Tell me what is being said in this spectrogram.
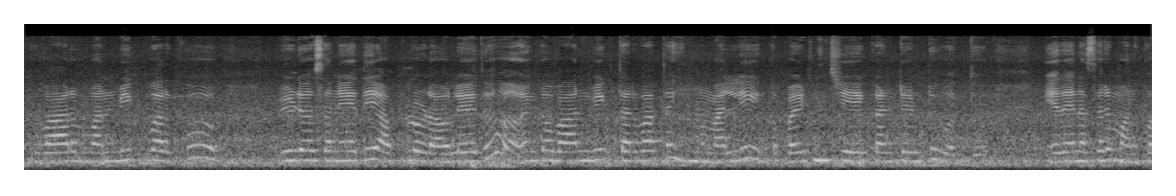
ఒక వారం వన్ వీక్ వరకు వీడియోస్ అనేది అప్లోడ్ అవ్వలేదు. ఇంకా వన్ వీక్ తర్వాత మళ్ళీ ఇంకా బయట నుంచి ఏ కంటెంట్ వద్దు. ఏదైనా సరే మనకు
